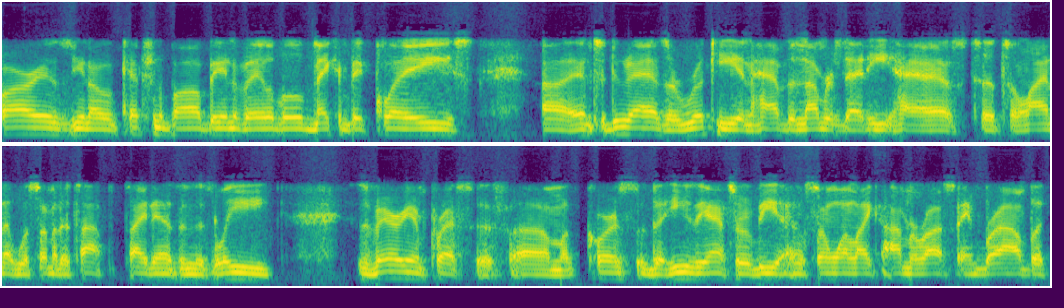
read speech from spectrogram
far as you know, catching the ball, being available, making big plays, uh, and to do that as a rookie and have the numbers that he has to to line up with some of the top tight ends in this league is very impressive. Um, of course, the easy answer would be uh, someone like Amon-Ra St. Brown, but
